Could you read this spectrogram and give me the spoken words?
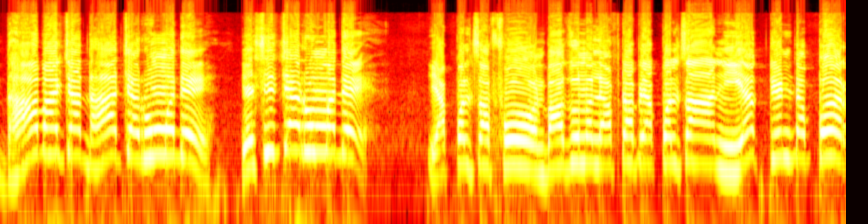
दहा बायच्या दहाच्या रूममध्ये ए सीच्या रूममध्ये ॲपलचा फोन बाजूनं लॅपटॉप ॲपलचा आणि एक टिन टप्पर.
